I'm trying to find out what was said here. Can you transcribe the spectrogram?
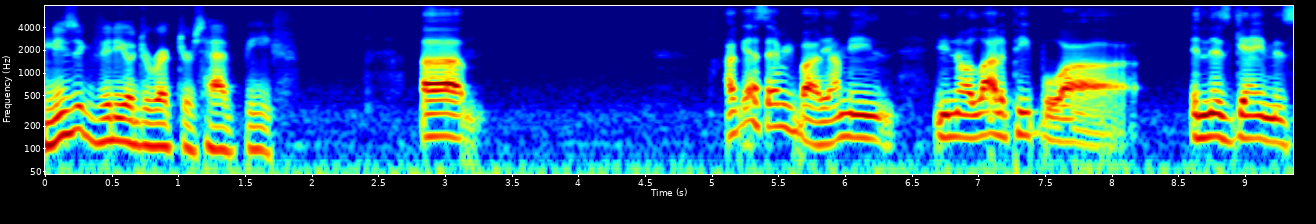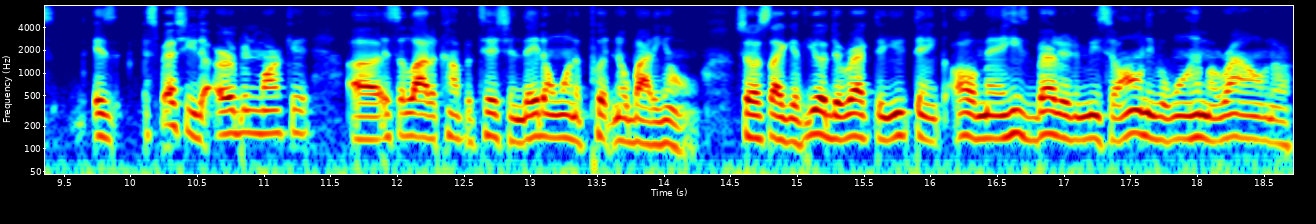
music video directors have beef? Um, I guess everybody. I mean, you know, a lot of people uh, in this game is is especially the urban market. Uh, it's a lot of competition. They don't want to put nobody on. So it's like if you're a director, you think, oh man, he's better than me, so I don't even want him around or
